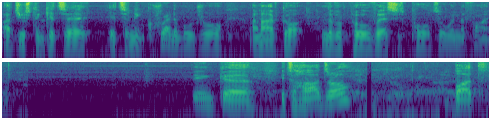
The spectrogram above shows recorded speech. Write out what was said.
I just think it's a it's an incredible draw, and I've got Liverpool versus Porto in the final. I think uh, it's a hard draw, but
